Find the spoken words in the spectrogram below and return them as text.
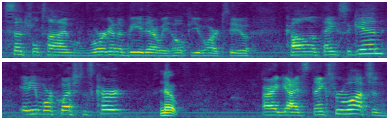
Central Time. We're going to be there. We hope you are too. Colin, thanks again. Any more questions, Kurt? Nope. All right, guys, thanks for watching.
